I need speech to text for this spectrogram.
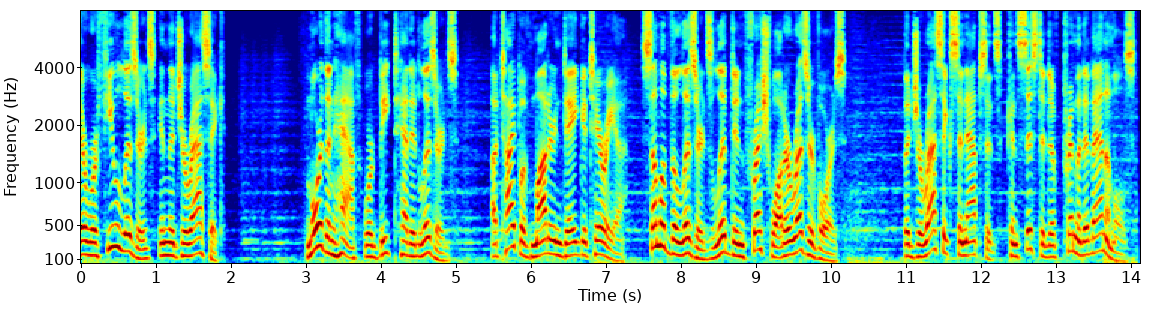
There were few lizards in the Jurassic. More than half were beaked-headed lizards, a type of modern-day Guttaria. Some of the lizards lived in freshwater reservoirs. The Jurassic synapsids consisted of primitive animals.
